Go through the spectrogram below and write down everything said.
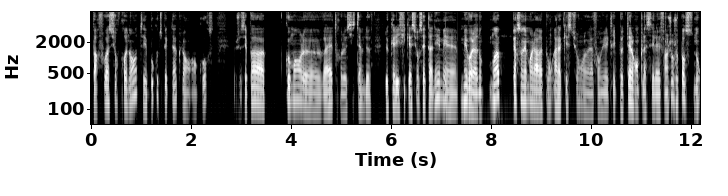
parfois surprenantes et beaucoup de spectacles en, en course. Je sais pas comment va être le système de, qualification cette année, mais, voilà. Donc moi, personnellement, la réponse à la question, la Formule électrique peut-elle remplacer la F1 un jour? Je pense non,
